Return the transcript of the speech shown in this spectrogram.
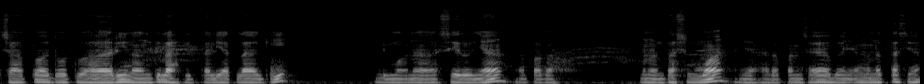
satu atau dua hari nantilah kita lihat lagi gimana hasilnya apakah menetas semua. Ya harapan saya banyak menetas ya.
